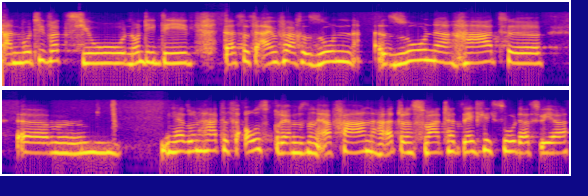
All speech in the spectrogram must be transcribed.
an Motivation und Idee, dass es einfach so, so eine harte ähm, ja, so ein hartes Ausbremsen erfahren hat. Und es war tatsächlich so, dass wir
